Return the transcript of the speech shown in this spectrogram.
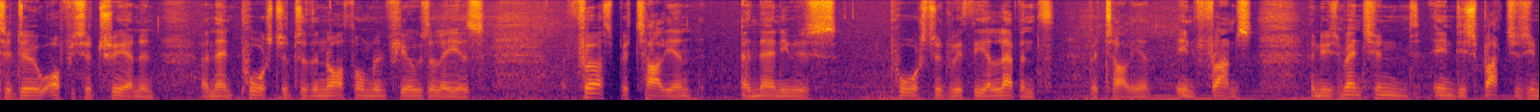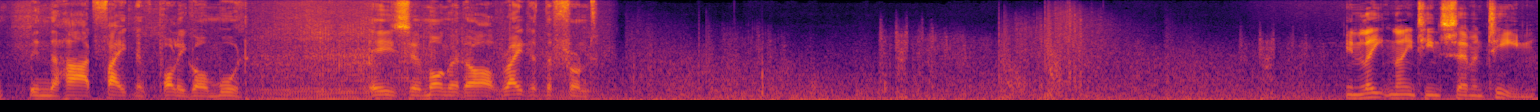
to do officer training and then posted to the Northumberland Fusiliers. First Battalion and then he was posted with the 11th Battalion in France and was mentioned in dispatches in, in the hard fighting of Polygon Wood. He's among it all, right at the front. In late 1917,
